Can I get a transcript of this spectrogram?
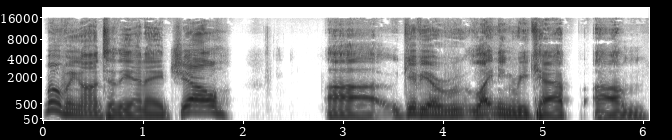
Moving on to the NHL. Uh, give you a lightning recap. Um,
